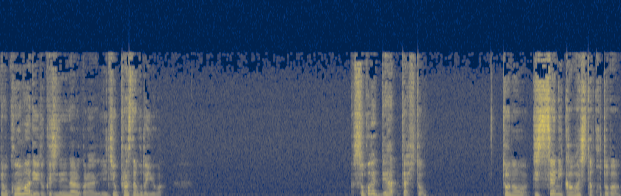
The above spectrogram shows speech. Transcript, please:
でもこのままで言うと口でになるから一応プラスなこと言うわ。そこで出会った人との実際に交わした言葉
